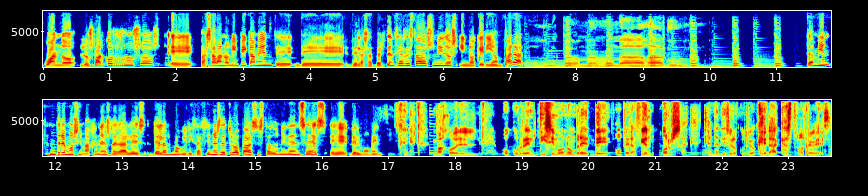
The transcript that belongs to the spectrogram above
cuando los barcos rusos eh, pasaban olímpicamente de, de las advertencias de Estados Unidos y no querían parar. Un marabout. También tendremos imágenes reales de las movilizaciones de tropas estadounidenses eh, del momento. Bajo el ocurrentísimo nombre de Operación Orsak, que a nadie se le ocurrió que era Castro al revés.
